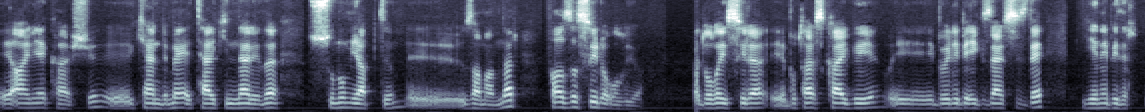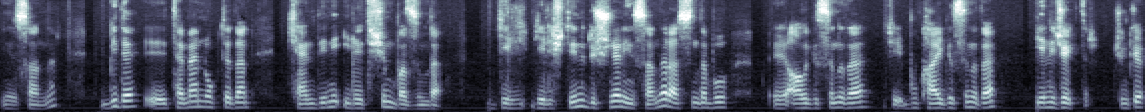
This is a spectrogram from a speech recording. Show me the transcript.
e, aynaya karşı e, kendime telkinler ya da sunum yaptığım e, zamanlar fazlasıyla oluyor. Dolayısıyla e, bu tarz kaygıyı e, böyle bir egzersizde yenebilir insanlar. Bir de e, temel noktadan kendini iletişim bazında gel- geliştiğini düşünen insanlar aslında bu e, algısını da şey, bu kaygısını da yenecektir. Çünkü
